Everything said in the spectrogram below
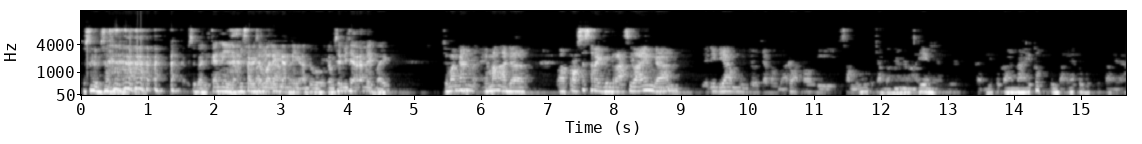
terus nggak bisa. Nggak bisa balikan nih. Nggak bisa bisa, bisa balikan. balikan nih aduh nggak bisa bicarakan baik-baik Cuman kan emang ada uh, proses regenerasi lain kan. Jadi dia muncul cabang baru atau disambungin ke cabang yang lain. Kayak gitu kan. Nah itu pintarnya tubuh kita ya.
